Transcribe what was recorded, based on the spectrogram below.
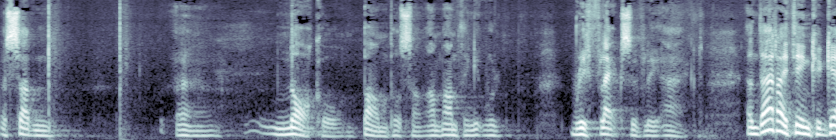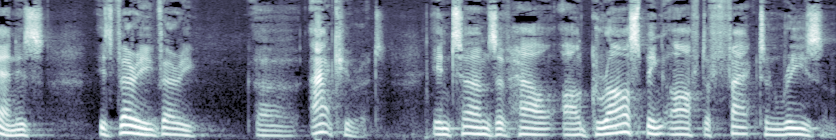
a sudden uh, knock or bump or something, i'm thinking it would reflexively act. And that, I think, again, is, is very, very uh, accurate in terms of how our grasping after fact and reason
